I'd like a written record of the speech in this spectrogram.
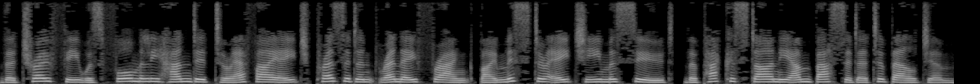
the trophy was formally handed to FIH President René Frank by Mr. H. E. Massoud, the Pakistani ambassador to Belgium.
